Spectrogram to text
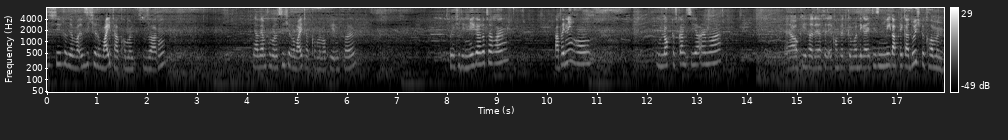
das sichere, sichere Weiterkommen sozusagen. Ja, wir haben schon mal das sichere Weiterkommen auf jeden Fall. Jetzt bringe ich hier den Mega-Ritter rein. Happening Home. Und lock das Ganze hier einmal. Ja, okay, hat er, hat er komplett gewonnen, Digga. Er hat diesen Mega-Packer durchbekommen.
